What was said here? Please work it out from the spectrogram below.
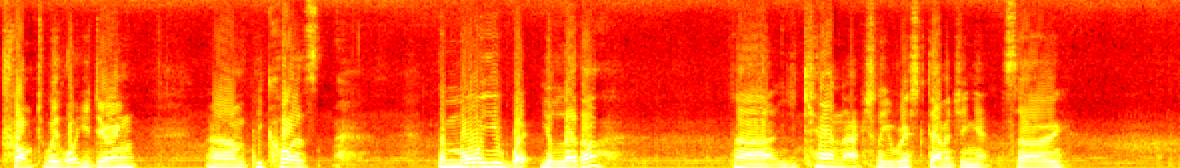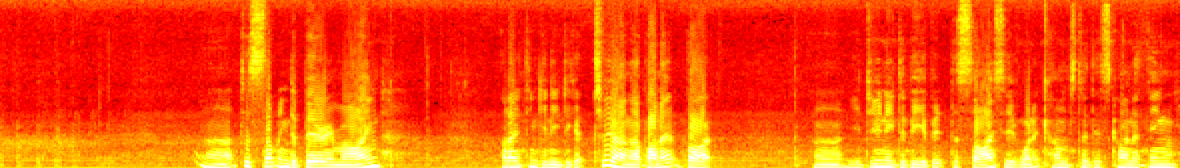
prompt with what you're doing um, because the more you wet your leather uh, you can actually risk damaging it so uh, just something to bear in mind. I don't think you need to get too hung up on it but uh, you do need to be a bit decisive when it comes to this kind of thing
